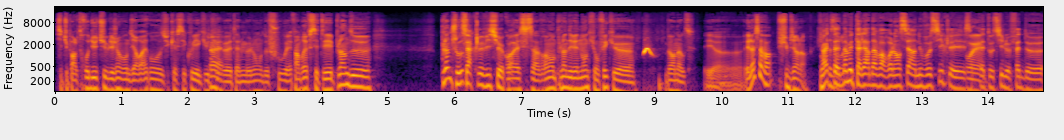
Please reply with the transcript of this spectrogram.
Si tu parles trop de YouTube, les gens vont te dire ouais gros, tu casses les couilles avec YouTube, Ouais. t'as le melon de fou. Enfin bref, c'était plein de plein de choses. Cercle vicieux, quoi. Ouais, c'est ça. Vraiment plein d'événements qui ont fait que burn-out. Et, euh, et là, ça va. Je suis bien là. Ouais, heureux. non mais t'as l'air d'avoir relancé un nouveau cycle et c'est Ouais. peut-être aussi le fait de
